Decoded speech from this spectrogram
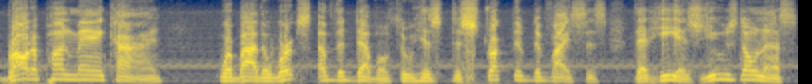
brought upon mankind were by the works of the devil through his destructive devices that he has used on us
